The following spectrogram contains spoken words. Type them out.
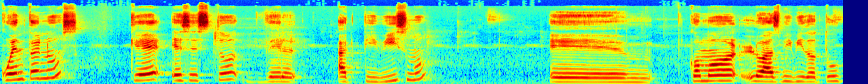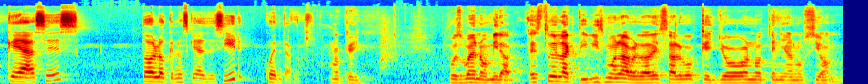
cuéntanos qué es esto del activismo, Eh, cómo lo has vivido tú, qué haces, todo lo que nos quieras decir, cuéntanos. Ok. Pues bueno, mira, esto del activismo la verdad es algo que yo no tenía noción.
